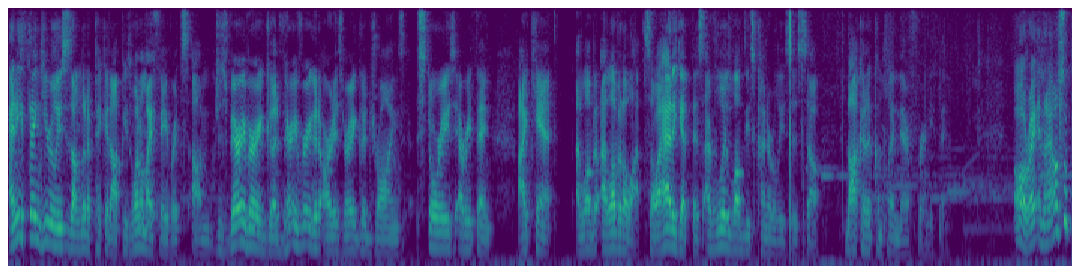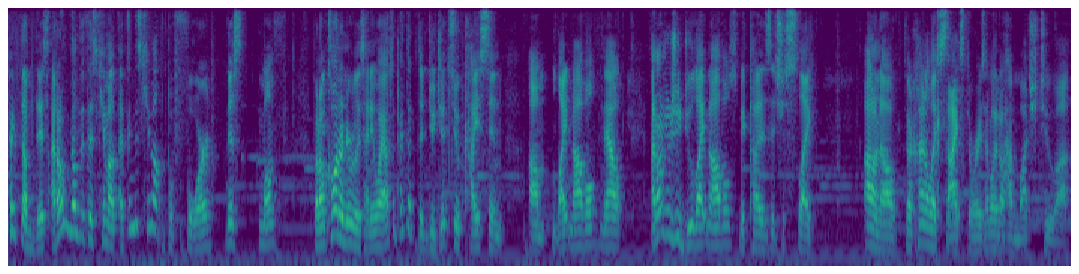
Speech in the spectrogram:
anything he releases, I'm going to pick it up. He's one of my favorites. Um, just very, very good, very, very good artist, very good drawings, stories, everything. I can't, I love it. I love it a lot. So I had to get this. I really love these kind of releases. So not going to complain there for anything. All right, and I also picked up this. I don't know that this came out. I think this came out before this month, but I'm calling it a new release anyway. I also picked up the Jujutsu Kaisen um, light novel. Now, I don't usually do light novels because it's just like, I don't know, they're kind of like side stories. I really don't have much to, uh,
